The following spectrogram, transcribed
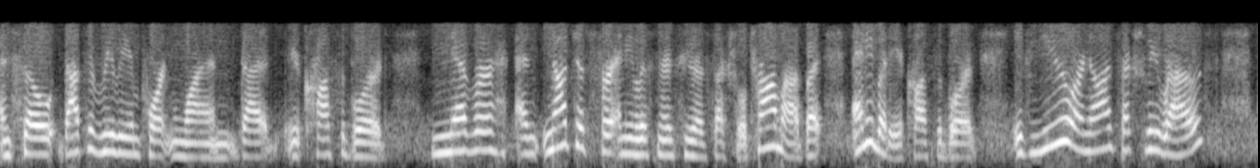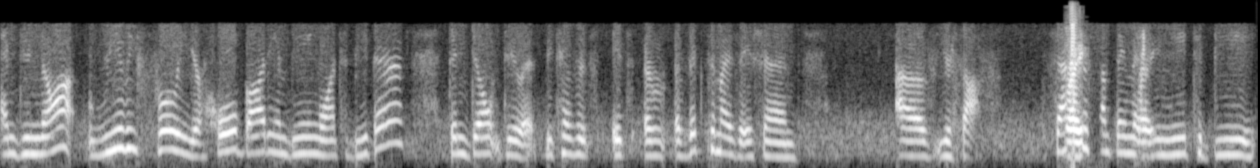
And so that's a really important one that across the board, never, and not just for any listeners who have sexual trauma, but anybody across the board, if you are not sexually aroused and do not really fully your whole body and being want to be there, then don't do it because it's it's a, a victimization of yourself. Sex Right. is something that Right. you need to be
